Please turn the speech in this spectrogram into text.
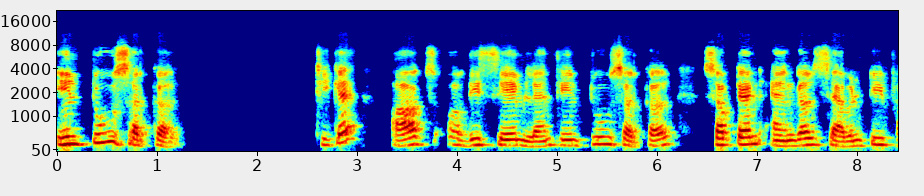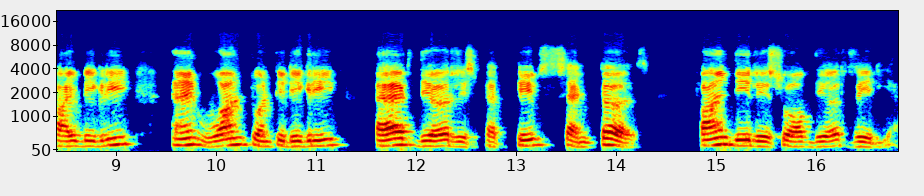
in two circle, ठीक है arcs of the same length in two circle subtend angle 75 degree and 120 degree at their respective centers. Find the ratio of their radii.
